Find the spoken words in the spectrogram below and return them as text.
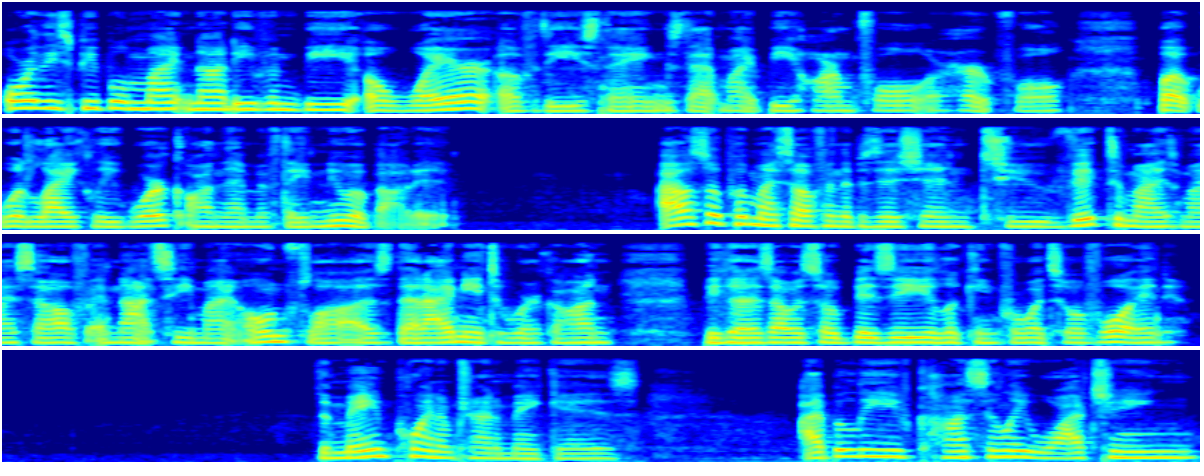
or these people might not even be aware of these things that might be harmful or hurtful, but would likely work on them if they knew about it. I also put myself in the position to victimize myself and not see my own flaws that I need to work on because I was so busy looking for what to avoid. The main point I'm trying to make is I believe constantly watching,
